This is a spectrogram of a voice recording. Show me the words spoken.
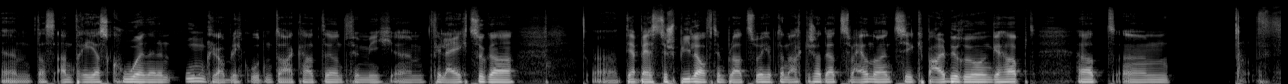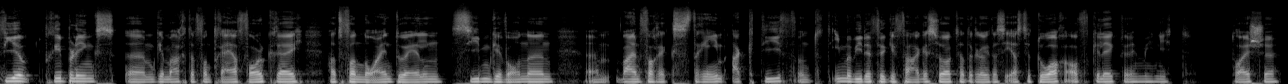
ähm, dass Andreas Kuhn einen unglaublich guten Tag hatte und für mich ähm, vielleicht sogar äh, der beste Spieler auf dem Platz war. Ich habe danach geschaut, er hat 92 Ballberührungen gehabt, hat ähm, vier Dribblings ähm, gemacht, davon drei erfolgreich, hat von neun Duellen sieben gewonnen, ähm, war einfach extrem aktiv und hat immer wieder für Gefahr gesorgt, hat er, glaube ich, das erste Tor auch aufgelegt, wenn ich mich nicht täusche.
